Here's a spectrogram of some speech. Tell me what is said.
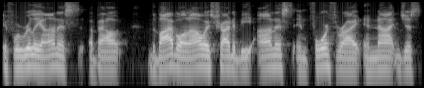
if we're really honest about the Bible, and I always try to be honest and forthright and not just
